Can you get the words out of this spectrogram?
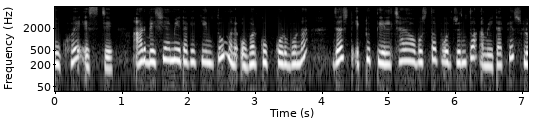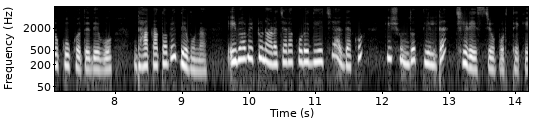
কুক হয়ে এসছে। আর বেশি আমি এটাকে কিন্তু মানে ওভার কুক করব না। জাস্ট একটু তেল ছাড়া অবস্থা পর্যন্ত আমি এটাকে স্লো কুক হতে দেব। ঢাকা তবে দেব না। এইভাবে একটু নাড়াচাড়া করে দিয়েছি আর দেখো কি সুন্দর তেলটা ছেড়ে এসছে ওপর থেকে।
